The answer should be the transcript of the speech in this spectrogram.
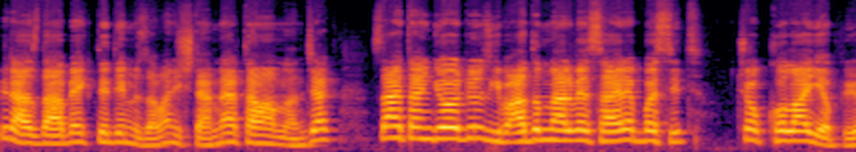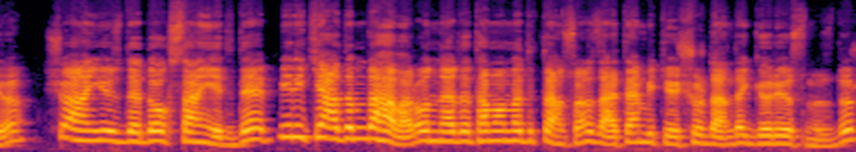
biraz daha beklediğimiz zaman işlemler tamamlanacak. Zaten gördüğünüz gibi adımlar vesaire basit. Çok kolay yapıyor. Şu an %97'de bir iki adım daha var. Onları da tamamladıktan sonra zaten bitiyor. Şuradan da görüyorsunuzdur.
